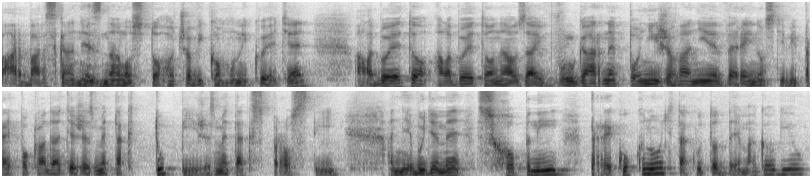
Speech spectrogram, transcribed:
barbarská neznalosť toho, čo vy komunikujete, alebo je to, alebo je to naozaj vulgárne ponižovanie verejnosti. Vy predpokladáte, že sme tak tupí, že sme tak sprostí a nebudeme schopní prekuknúť takúto demagógiu?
